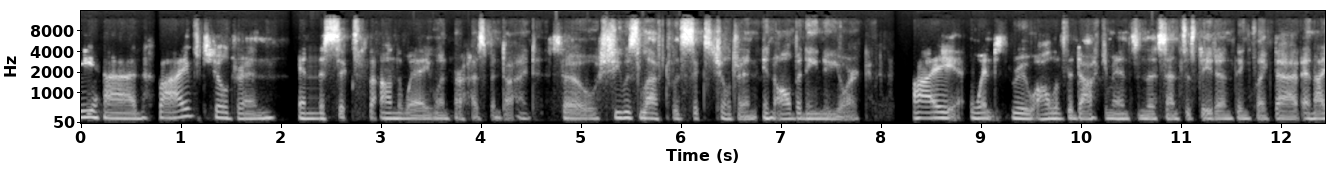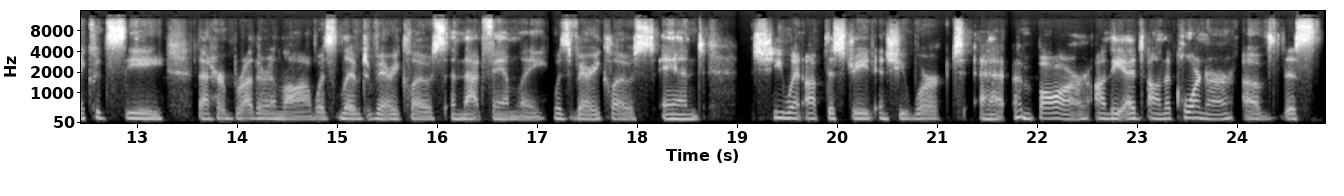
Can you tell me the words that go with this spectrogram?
She had five children and the sixth on the way when her husband died. So she was left with six children in Albany, New York. I went through all of the documents and the census data and things like that, and I could see that her brother-in-law was lived very close, and that family was very close. And she went up the street and she worked at a bar on the edge on the corner of this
